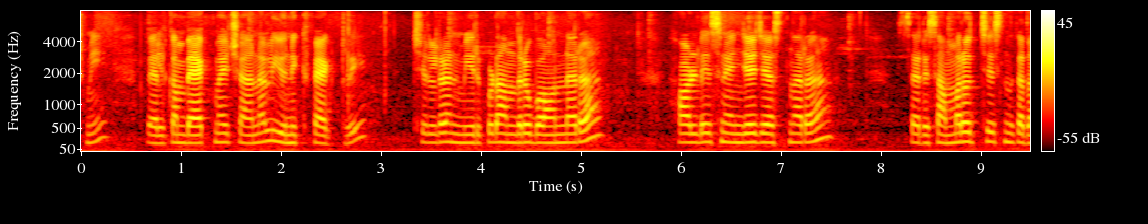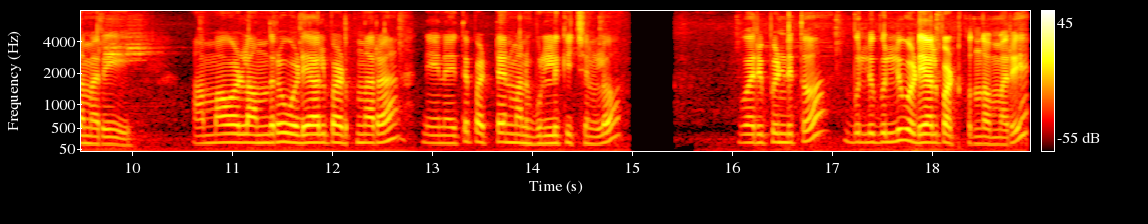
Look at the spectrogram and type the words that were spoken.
Lakshmi welcome back my channel unique factory. Children మీరు కూడా అందరూ బాగున్నారా? హాలిడేస్ని ఎంజాయ్ చేస్తున్నారా? సరే సమ్మర్ వచ్చేసింది కదా మరి. అమ్మ వాళ్ళు అందరూ వడియాలు పడుతున్నారా? నేనైతే పట్టాను మన బుల్లి కిచెన్లో. వరిపిండితో బుల్లి బుల్లి వడియాలు పట్టుకుందాం మరి.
